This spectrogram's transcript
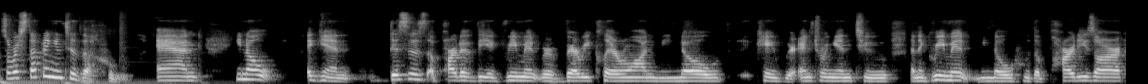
So we're stepping into the who. And, you know, again, this is a part of the agreement we're very clear on. We know, okay, we're entering into an agreement. We know who the parties are.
